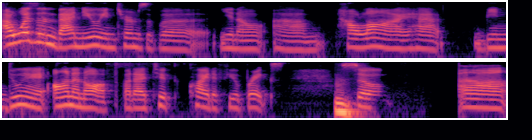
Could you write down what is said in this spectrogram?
I wasn't that new in terms of uh you know um how long I had been doing it on and off, but I took quite a few breaks. Hmm. So, uh,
